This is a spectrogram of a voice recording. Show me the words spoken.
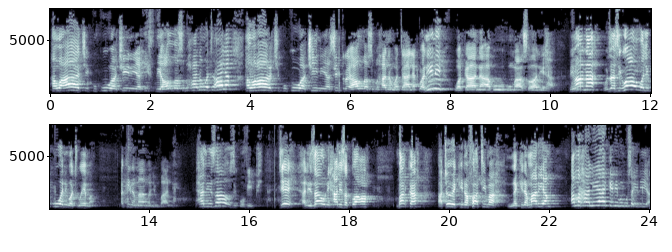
Hawaachi kukua chini ya hifdhi ya Allah subhanahu wa ta'ala hawaachi kukua chini ya sitra ya Allah subhanahu wa ta'ala. Kwa nini? Wakana abuhuma saliha bimaana wazazi wao walikuwa ni watu wema akina mama nyumbani. Hali zao ziko vipi? Je hali zao ni hali za toa mpaka atoe kina Fatima na kina Maryam ama hali yake ni Mungu saidia?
